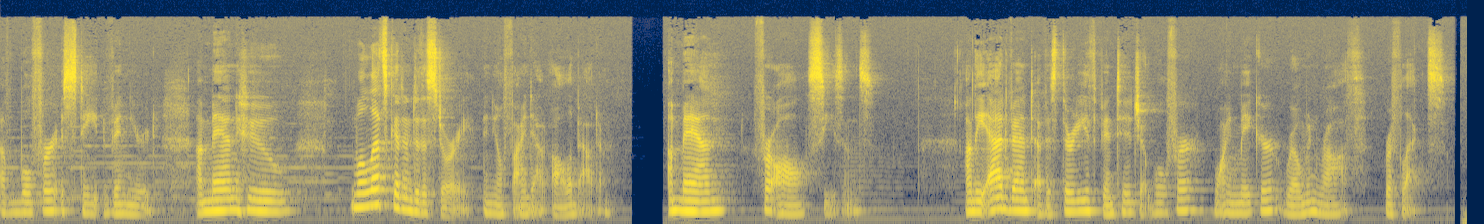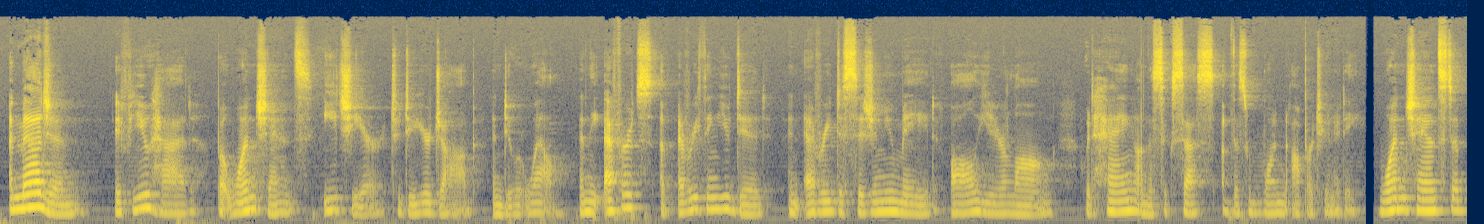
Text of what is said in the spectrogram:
of Wolfer Estate Vineyard, a man who, well, let's get into the story and you'll find out all about him. A man for all seasons. On the advent of his 30th vintage at Wolfer, winemaker Roman Roth reflects Imagine if you had but one chance each year to do your job and do it well, and the efforts of everything you did and every decision you made all year long would hang on the success of this one opportunity. One chance to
